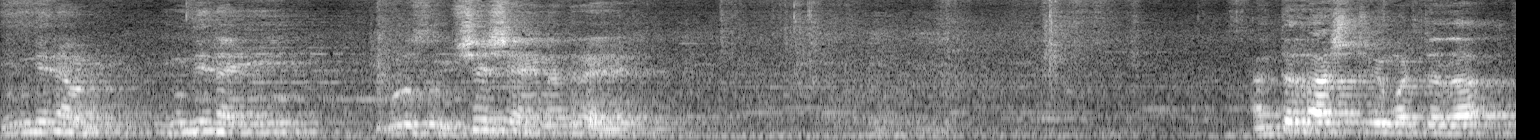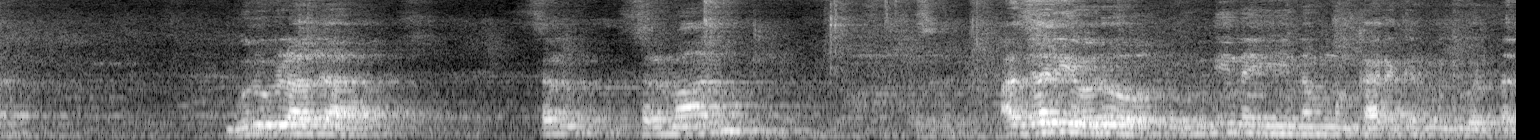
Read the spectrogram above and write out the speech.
ಇಂದಿನ ಇಂದಿನ ಈ ಉರುಸು ವಿಶೇಷ ಏನಂದರೆ ಅಂತಾರಾಷ್ಟ್ರೀಯ ಮಟ್ಟದ ಗುರುಗಳಾದ ಸಲ್ ಸಲ್ಮಾನ್ ಅಜರಿ ಅವರು ಇಂದಿನ ಈ ನಮ್ಮ ಕಾರ್ಯಕ್ರಮಕ್ಕೆ ಬರ್ತಾ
